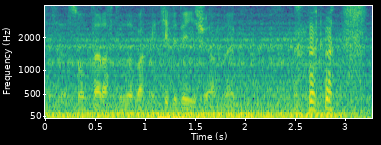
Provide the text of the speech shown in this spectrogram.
Mesela sol tarafta da bak ikili değil şu anda.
